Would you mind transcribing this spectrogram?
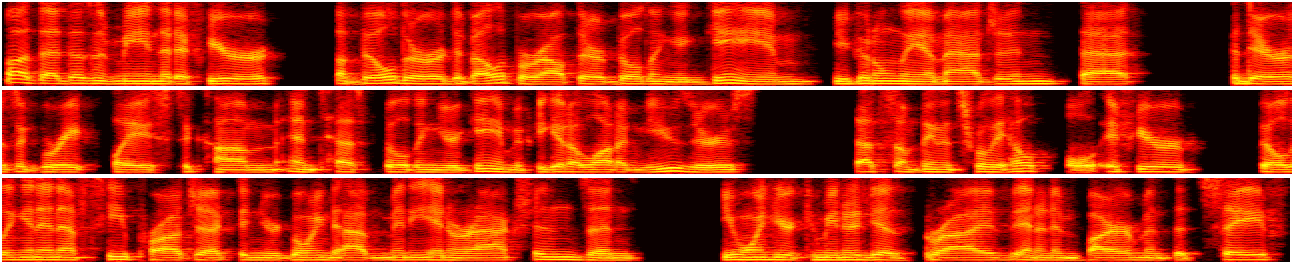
But that doesn't mean that if you're a builder or developer out there building a game, you can only imagine that Hedera is a great place to come and test building your game. If you get a lot of users, that's something that's really helpful. If you're building an NFT project and you're going to have many interactions and you want your community to thrive in an environment that's safe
